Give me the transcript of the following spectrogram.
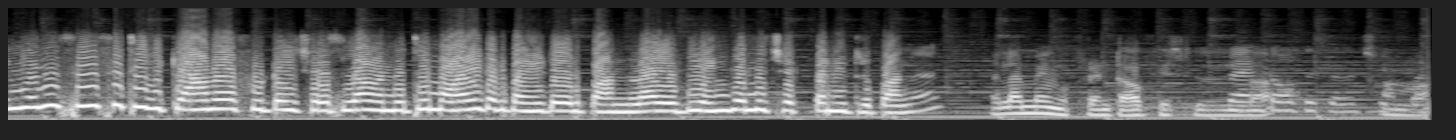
இங்க வந்து சிசிடிவி கேமரா ஃபுட்டேஜஸ்லாம் வந்துட்டு மானிட்டர் பண்ணிட்டே இருப்பாங்களா? எப்படி எங்க இருந்து செக் பண்ணிட்டு இருப்பாங்க? எல்லாமே எங்கள் ஃப்ரெண்ட் ஆஃபீஸ்ல செக் ஆமா.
